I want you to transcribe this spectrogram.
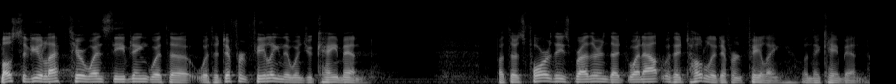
Most of you left here Wednesday evening with a, with a different feeling than when you came in. But there's four of these brethren that went out with a totally different feeling when they came in.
